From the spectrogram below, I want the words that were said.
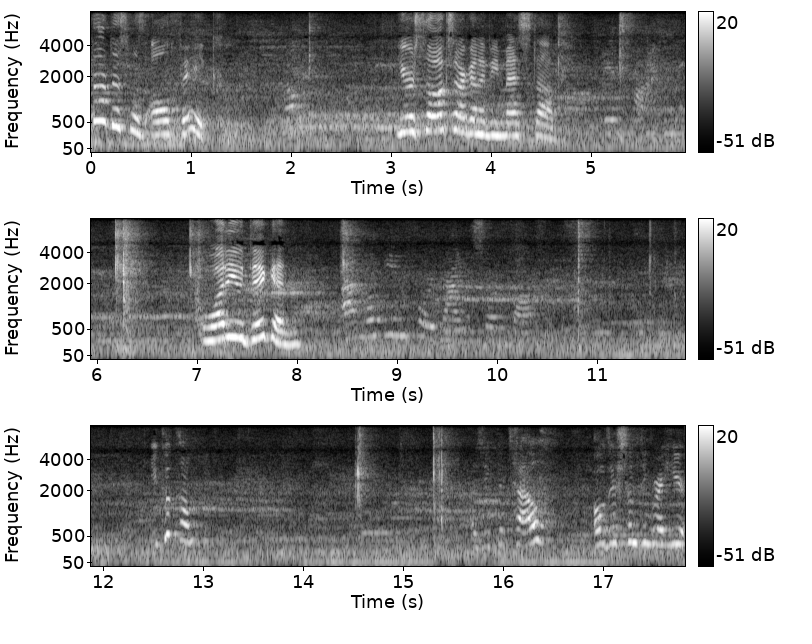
Thought this was all fake. Your socks are gonna be messed up. What are you digging? I'm looking for dinosaur fossils. You could come. As you could tell. Oh, there's something right here.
